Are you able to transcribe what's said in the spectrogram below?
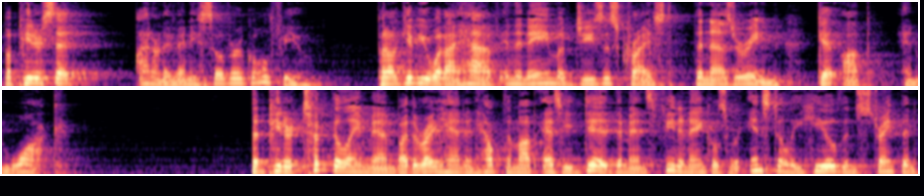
But Peter said, I don't have any silver or gold for you, but I'll give you what I have. In the name of Jesus Christ, the Nazarene, get up and walk. Then Peter took the lame man by the right hand and helped him up. As he did, the man's feet and ankles were instantly healed and strengthened.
